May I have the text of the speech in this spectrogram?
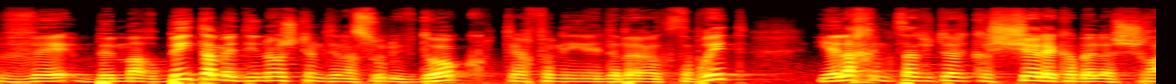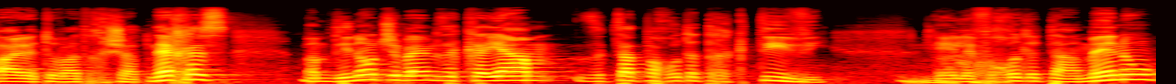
ובמרבית המדינות שאתם תנסו לבדוק, תכף אני אדבר על ארצות הברית, יהיה לכם קצת יותר קשה לקבל אשראי לטובת רכישת נכס. במדינות שבהן זה קיים, זה קצת פחות אטרקטיבי. נכון. לפחות לטעמנו,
